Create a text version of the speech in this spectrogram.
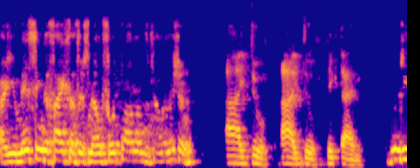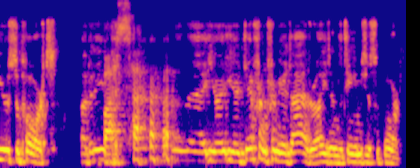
Are you missing the fact that there's no football on the television? I do, I do, big time. Who do you support? I believe you're, uh, you're, you're different from your dad, right? And the teams you support.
